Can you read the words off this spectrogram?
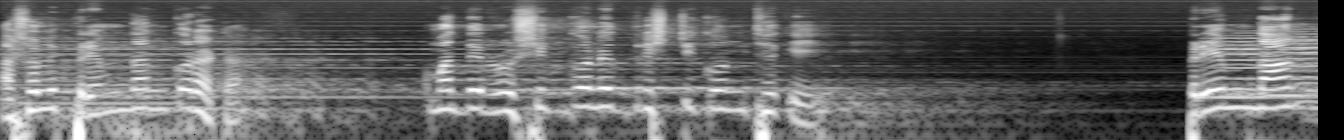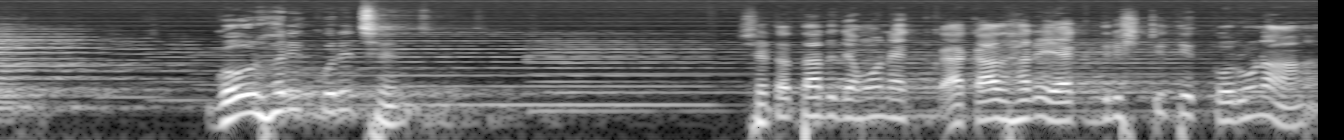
আসলে প্রেম দান করাটা আমাদের রসিকগণের দৃষ্টিকোণ থেকে প্রেম দান গৌরহরি করেছেন। সেটা তার যেমন এক একাধারে এক দৃষ্টিতে করুণা,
